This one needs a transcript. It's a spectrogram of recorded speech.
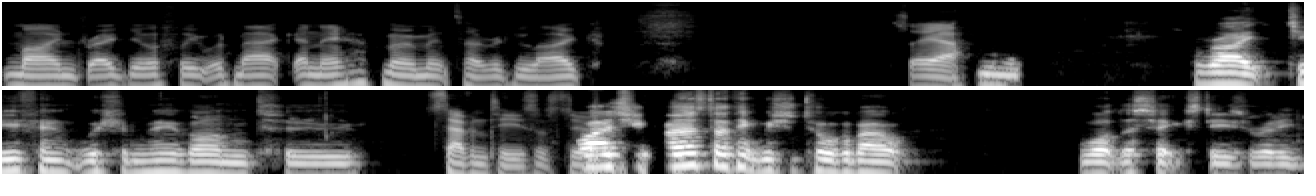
mind regular Fleetwood Mac, and they have moments I really like. So yeah, Right. Do you think we should move on to? seventies. Let's do Well, it. actually, first I think we should talk about what the '60s really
